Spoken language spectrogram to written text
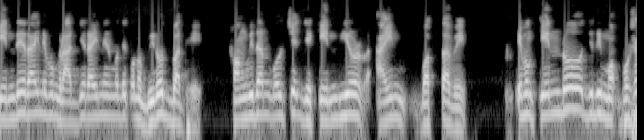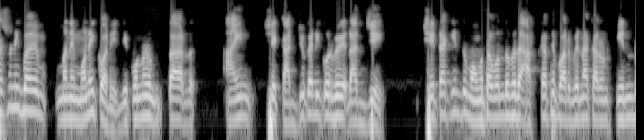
কেন্দ্রের আইন এবং রাজ্যের আইনের মধ্যে কোনো বিরোধ বাধে, সংবিধান বলছে যে কেন্দ্রীয় আইন বর্তাবে। এবং কেন্দ্র যদি প্রশাসনিকভাবে মানে মনে করে যে কোনো তার আইন সে কার্যকারী করবে রাজ্যে, সেটা কিন্তু মমতা বন্দ্যোপাধ্যায় আটকাতে পারবে না। কারণ কেন্দ্র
